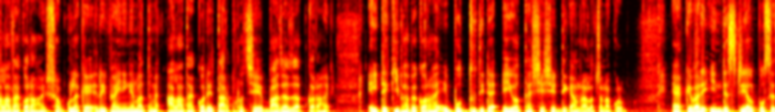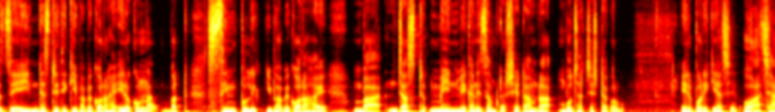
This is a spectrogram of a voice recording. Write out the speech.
আলাদা করা হয়, সবগুলোকে রিফাইনিংয়ের মাধ্যমে আলাদা করে তারপর হচ্ছে বাজারজাত করা হয়। এইটা কীভাবে করা হয়? এই পদ্ধতিটা এই অধ্যায় শেষের দিকে আমরা আলোচনা করব। একেবারে ইন্ডাস্ট্রিয়াল প্রসেস যে এই ইন্ডাস্ট্রিতে কীভাবে করা হয় এরকম না বাট সিম্পলি কীভাবে করা হয় বা জাস্ট মেইন মেকানিজমটা সেটা আমরা বোঝার চেষ্টা করব। এরপরে কি আছে? ও আচ্ছা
